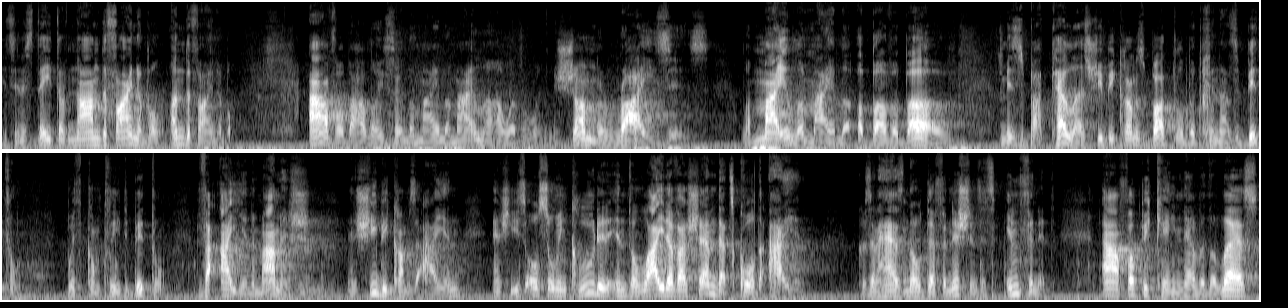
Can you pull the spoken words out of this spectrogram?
It's in a state of non-definable, undefinable. However, when neshama rises, lamaila maila, above above, mizbatelas, she becomes batel, bebchinas bittel, with complete bittel. Va'ayin mamish, and she becomes ayin, and she's also included in the light of Hashem that's called ayin, because it has no definitions, it's infinite. Alpha became nevertheless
